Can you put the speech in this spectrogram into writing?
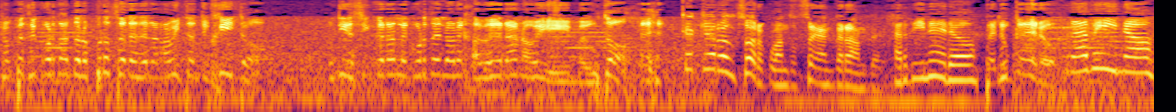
yo empecé cortando los próceres de la revista Tujito. Un día sin querer le corté la oreja a Belgrano y me gustó. ¿Qué quieren ser cuando sean grandes? Jardinero. Peluquero. Rabino.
